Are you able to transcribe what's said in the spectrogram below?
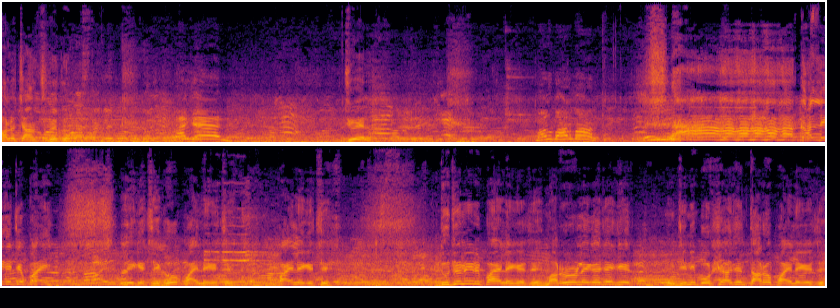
ভালো চান্স পেত। জুয়েল। কাল লেগেছে পায়ে। লেগেছে গো, পায়ে লেগেছে পায়ে লেগেছে। দুজনেরই পায়ে লেগেছে, মারুরও লেগেছে, যে যিনি বসে আছেন তারও পায়ে লেগেছে।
